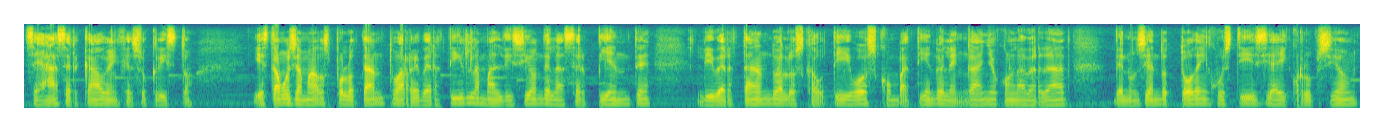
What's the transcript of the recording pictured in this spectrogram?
se ha acercado en Jesucristo y estamos llamados por lo tanto a revertir la maldición de la serpiente, libertando a los cautivos, combatiendo el engaño con la verdad, denunciando toda injusticia y corrupción,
